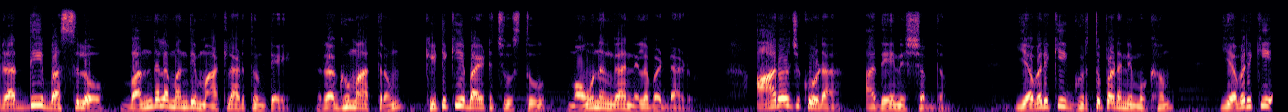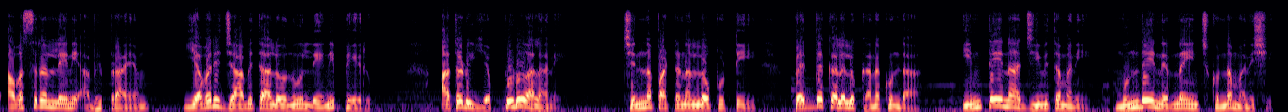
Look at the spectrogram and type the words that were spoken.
రద్దీ బస్సులో వందల మంది మాట్లాడుతుంటే రఘు మాత్రం కిటికీ బయట చూస్తూ మౌనంగా నిలబడ్డాడు. ఆ రోజు కూడా అదే నిశ్శబ్దం. ఎవరికీ గుర్తుపడని ముఖం ఎవరికీ అవసరం లేని అభిప్రాయం ఎవరి జాబితాలోనూ లేని పేరు. అతడు ఎప్పుడూ అలానే. చిన్న పట్టణంలో పుట్టి పెద్ద కలలు కనకుండా ఇంతే నా జీవితమని ముందే నిర్ణయించుకున్న మనిషి.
